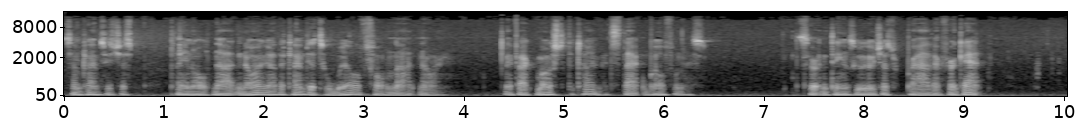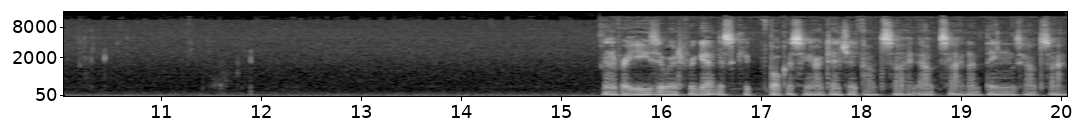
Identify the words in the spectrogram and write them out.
Sometimes it's just plain old not knowing, other times it's willful not knowing. In fact, most of the time it's that willfulness certain things we would just rather forget. And a very easy way to forget is to keep focusing our attention outside, outside, on things outside.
